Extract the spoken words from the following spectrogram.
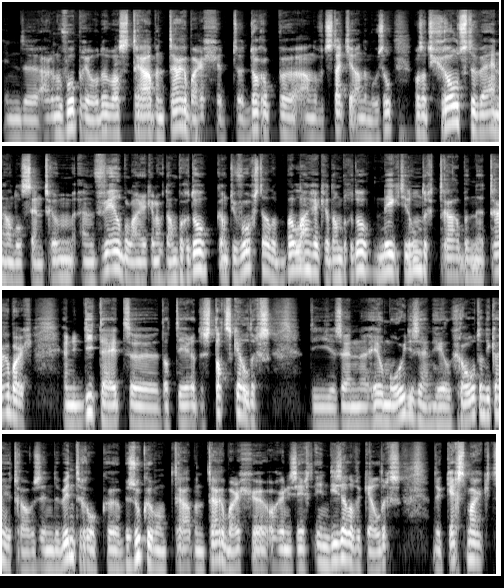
in de Art Nouveau-periode, was Traben-Tarbarg, het dorp aan, of het stadje aan de Moezel, was het grootste wijnhandelscentrum en veel belangrijker nog dan Bordeaux. Kan u voorstellen, belangrijker dan Bordeaux, 1900 Traben-Tarbarg. En in die tijd dateren de stadskelders die zijn eh, heel mooi, die zijn heel groot en die kan je trouwens in de winter ook bezoeken, want Traben Tarbarg uh, organiseert in diezelfde kelders de kerstmarkt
